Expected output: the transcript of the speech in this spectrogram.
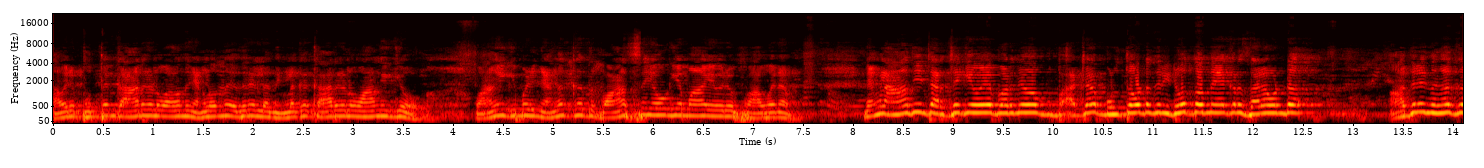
അവർ പുത്തൻ കാറുകൾ വാങ്ങുന്നു. ഞങ്ങളൊന്നും എതിരല്ല. നിങ്ങളൊക്കെ കാറുകൾ വാങ്ങിക്കോ. വാങ്ങിക്കുമ്പോൾ ഞങ്ങൾക്ക് വാസയോഗ്യമായ ഒരു ഭവനം. ഞങ്ങൾ ആദ്യം ചർച്ചയ്ക്ക് പോയി പറഞ്ഞു അച്ഛാ പുൽത്തോട്ടത്തിൽ ഇരുപത്തൊന്ന് ഏക്കർ സ്ഥലമുണ്ട്. അതിൽ നിങ്ങൾക്ക്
